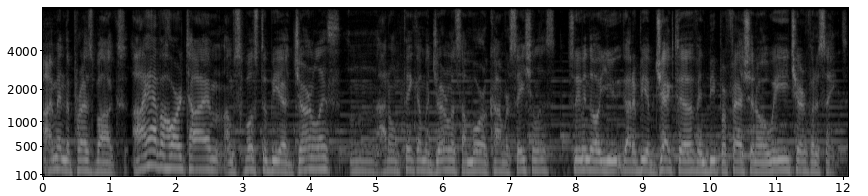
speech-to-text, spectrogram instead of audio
I'm in the press box. I have a hard time. I'm supposed to be a journalist. Mm, I don't think I'm a journalist. I'm more a conversationalist. So even though you got to be objective and be professional, we cheering for the Saints.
